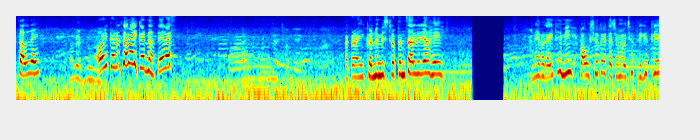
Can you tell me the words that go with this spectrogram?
चाललंय. ओ इकडनं चला इकडनं. तेरस कारण इकडनं मिस्टर पण चाललेले आहे. नाही बघा इथे मी पाऊस येतोय त्याच्यामुळे छत्री घेतली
